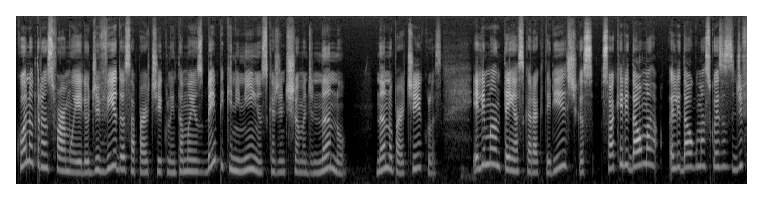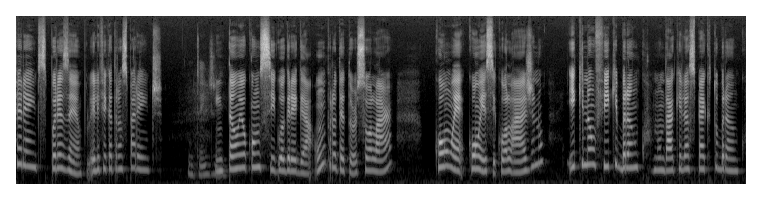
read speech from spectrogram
Quando eu transformo ele, eu divido essa partícula em tamanhos bem pequenininhos, que a gente chama de nano, nanopartículas, ele mantém as características, só que ele dá, uma, ele dá algumas coisas diferentes. Por exemplo, ele fica transparente. Entendi. Então, eu consigo agregar um protetor solar com, é, com esse colágeno e que não fique branco, não dá aquele aspecto branco.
